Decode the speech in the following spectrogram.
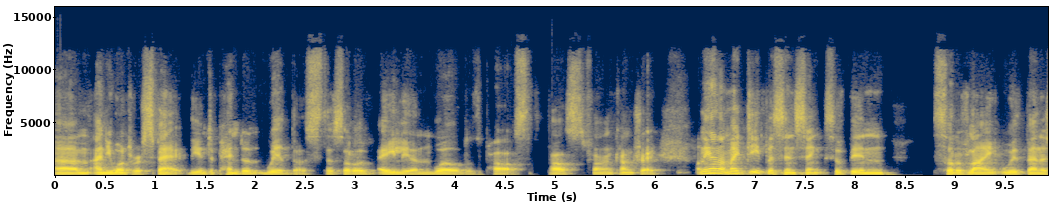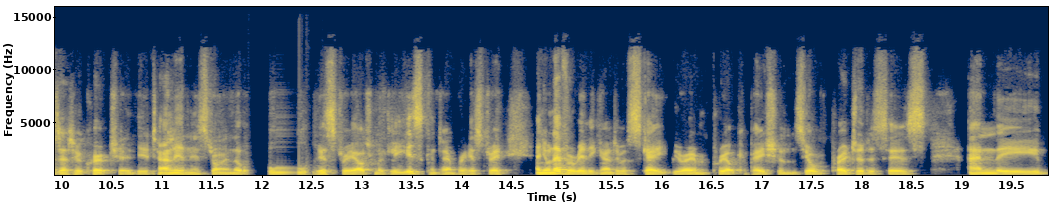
Um, and you want to respect the independent with us, the sort of alien world of the past, the past foreign country. On the other, my deepest instincts have been sort of like with Benedetto Croce, the Italian historian, that all history ultimately is contemporary history, and you're never really going to escape your own preoccupations, your prejudices, and the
